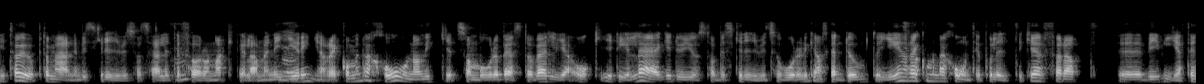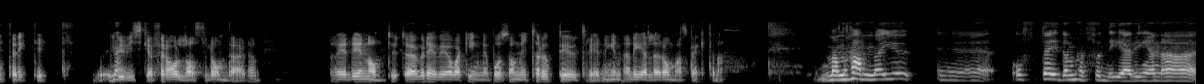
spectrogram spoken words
ni tar ju upp de här, ni beskriver så att säga lite mm. för och nackdelar men ni mm. ger ingen rekommendation om vilket som vore bäst att välja och i det läge du just har beskrivit så vore det ganska dumt att ge en rekommendation till politiker för att eh, vi vet inte riktigt Nej. hur vi ska förhålla oss till omvärlden. Är det något mm. utöver det vi har varit inne på som ni tar upp i utredningen när det gäller de aspekterna? Man hamnar ju eh, ofta i de här funderingarna.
